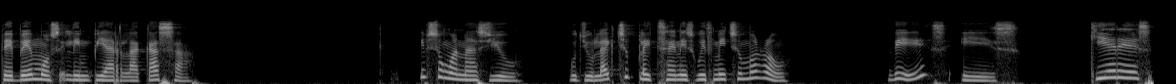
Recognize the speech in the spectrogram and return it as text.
debemos limpiar la casa. If someone asks you, would you like to play tennis with me tomorrow? This is, ¿quieres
